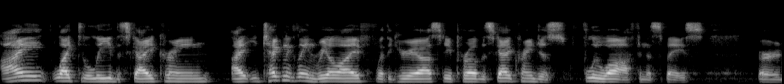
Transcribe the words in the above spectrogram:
I like to leave the sky crane. I technically in real life with the Curiosity probe, the sky crane just flew off into space, or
